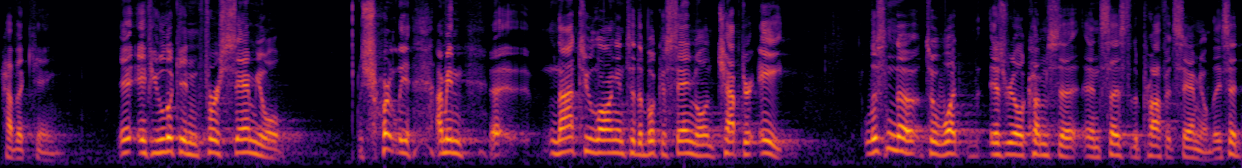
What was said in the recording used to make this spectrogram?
have a king. If you look in 1 Samuel, shortly, I mean, uh, not too long into the book of Samuel, in chapter 8, Listen to, to what Israel comes to and says to the prophet Samuel. They said,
